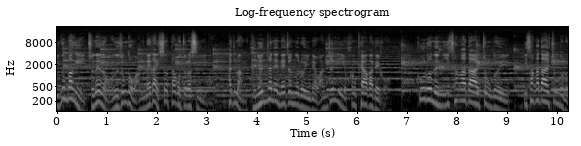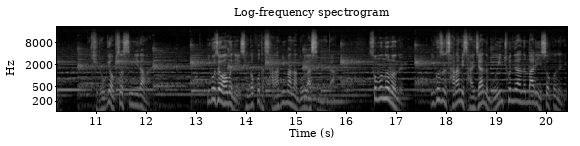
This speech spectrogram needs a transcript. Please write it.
이 근방이 전에는 어느 정도 왕래가 있었다고 들었습니다. 하지만 9년 전의 내전으로 인해 완전히 황폐화가 되고 그 후로는 이상하다 할 정도의 이상하다 할 정도로 기록이 없었습니다만 이곳에 와보니 생각보다 사람이 많아 놀랐습니다. 소문으로는 이곳은 사람이 살지 않는 무인촌이라는 말이 있었거든요.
